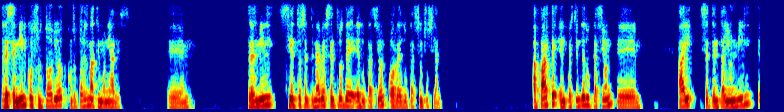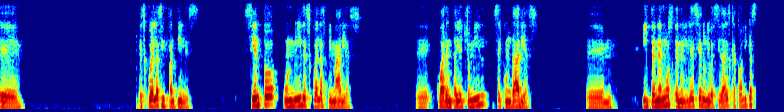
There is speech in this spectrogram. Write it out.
13.000 consultorios, consultorios matrimoniales, eh, 3.169 centros de educación o reeducación social. Aparte, en cuestión de educación, eh, hay 71.000 eh, escuelas infantiles, 101 mil escuelas primarias, 48 eh, mil secundarias. Eh, y tenemos en la iglesia, en universidades católicas,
